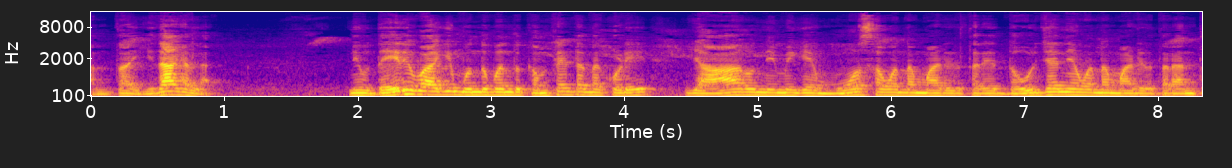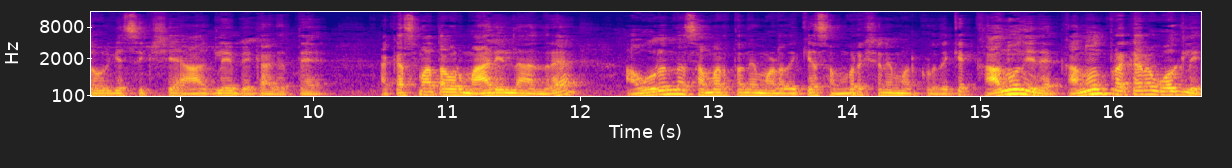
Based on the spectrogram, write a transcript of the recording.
ಅಂತ ಇದಾಗಲ್ಲ. ನೀವು ಧೈರ್ಯವಾಗಿ ಮುಂದೆ ಬಂದು ಕಂಪ್ಲೇಂಟನ್ನು ಕೊಡಿ. ಯಾರು ನಿಮಗೆ ಮೋಸವನ್ನು ಮಾಡಿರ್ತಾರೆ, ದೌರ್ಜನ್ಯವನ್ನು ಮಾಡಿರ್ತಾರೆ ಅಂಥವ್ರಿಗೆ ಶಿಕ್ಷೆ ಆಗಲೇಬೇಕಾಗತ್ತೆ. ಅಕಸ್ಮಾತ್ ಅವ್ರು ಮಾಡಿಲ್ಲ ಅಂದರೆ ಅವರನ್ನ ಸಮರ್ಥನೆ ಮಾಡೋದಕ್ಕೆ, ಸಂರಕ್ಷಣೆ ಮಾಡ್ಕೊಳ್ಳೋದಕ್ಕೆ ಕಾನೂನಿದೆ ಕಾನೂನು ಪ್ರಕಾರ ಹೋಗ್ಲಿ.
